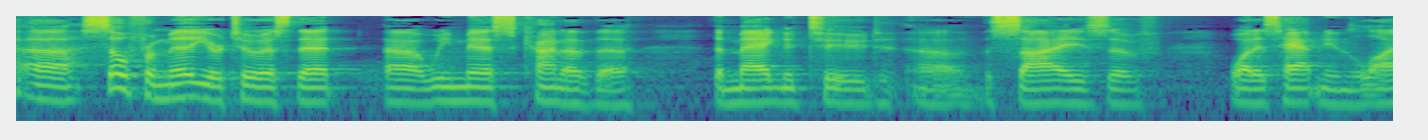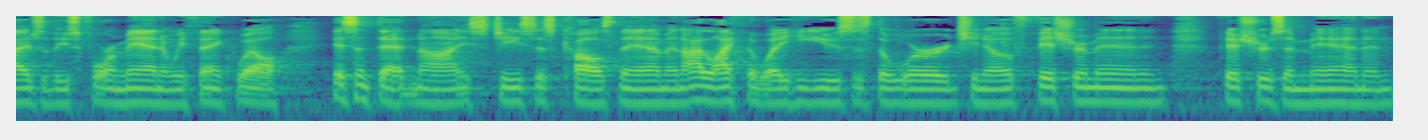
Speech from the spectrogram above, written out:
uh, so familiar to us that uh, we miss kind of the, the magnitude, uh, the size of what is happening in the lives of these four men, and we think, well, isn't that nice? Jesus calls them, and I like the way he uses the words, you know, fishermen and fishers and men, and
